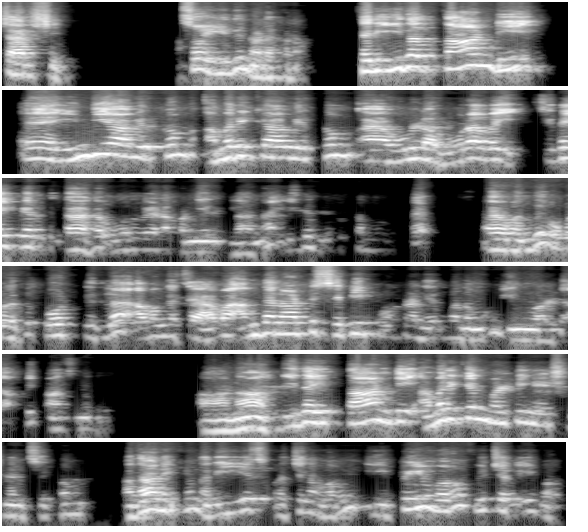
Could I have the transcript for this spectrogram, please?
சார்ஜ் ஷீட் சோ இது நடக்கணும். சரி இதை தாண்டி இந்தியாவிற்கும் அமெரிக்காவிற்கும் அஹ், உள்ள உறவை சிதைக்கிறதுக்காக ஒருவேளை பண்ணியிருக்கலாம்னா இது முழுக்க முழுக்க வந்து உங்களுக்கு கோர்ட் இதுல அவங்க அவ அந்த நாட்டு செபி போன்ற நிறுவனமும் இன்வால்வ் அப்படி கான்சன்ட்ரேட் ஆனால் இதை தாண்டி அமெரிக்கன் மல்டிநேஷனல்ஸுக்கும் அதானிக்கும் நிறைய பிரச்சனை வரும். இப்பயும் வரும் ஃபியூச்சர்லயும் வரும்.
